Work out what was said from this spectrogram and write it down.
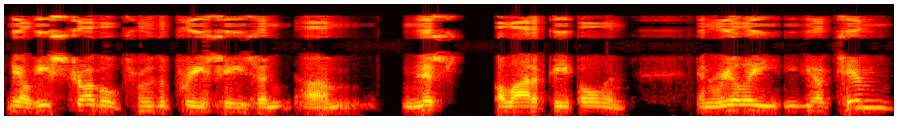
you know, he struggled through the preseason, um, missed a lot of people, and and really, you know, Tim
